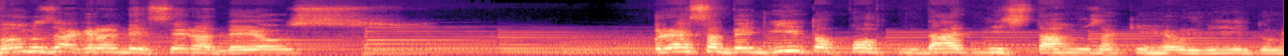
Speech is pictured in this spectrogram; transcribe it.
Vamos agradecer a Deus por essa bendita oportunidade de estarmos aqui reunidos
